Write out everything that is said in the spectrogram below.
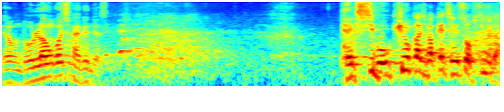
여러분 놀라운 것이 발견되었습니다. 115kg까지밖에 잴 수 없습니다.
